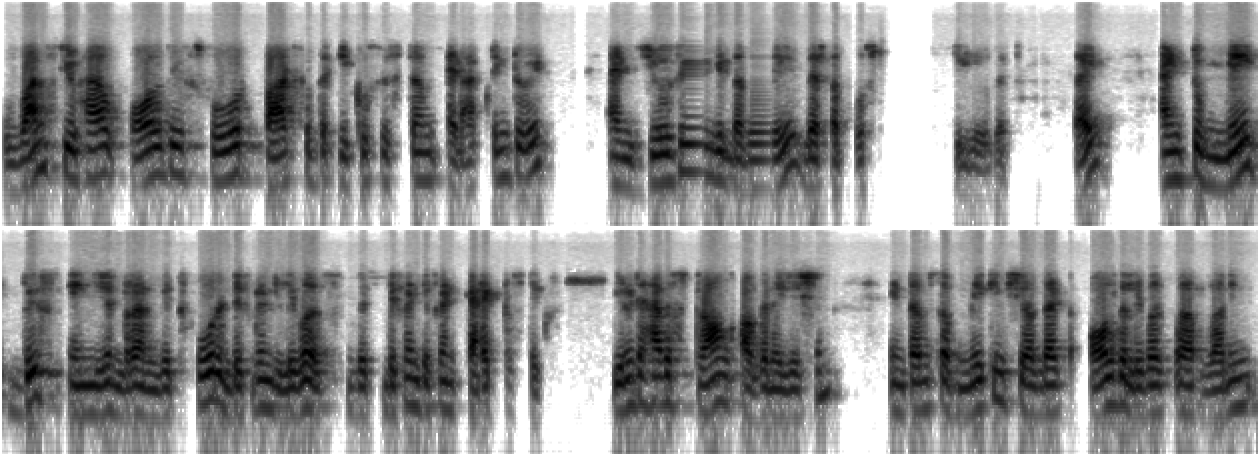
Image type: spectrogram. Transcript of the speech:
once you have all these four parts of the ecosystem adapting to it and using it the way they're supposed to use it, right? And to make this engine run with four different levers with different different characteristics, you need to have a strong organization in terms of making sure that all the levers are running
